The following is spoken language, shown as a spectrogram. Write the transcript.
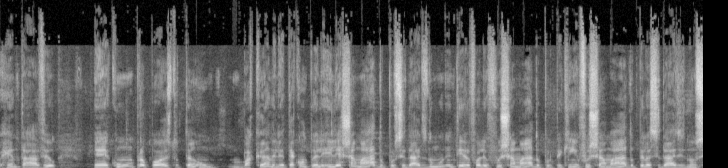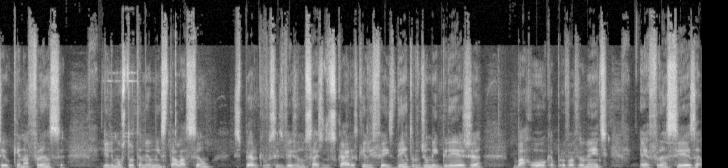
rentável, é, com um propósito tão bacana. Ele até contou, ele, ele é chamado por cidades do mundo inteiro. Eu falei, eu fui chamado por Pequim, eu fui chamado pela cidade de não sei o que na França. Ele mostrou também uma instalação, espero que vocês vejam no site dos caras, que ele fez dentro de uma igreja barroca, provavelmente, é francesa.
